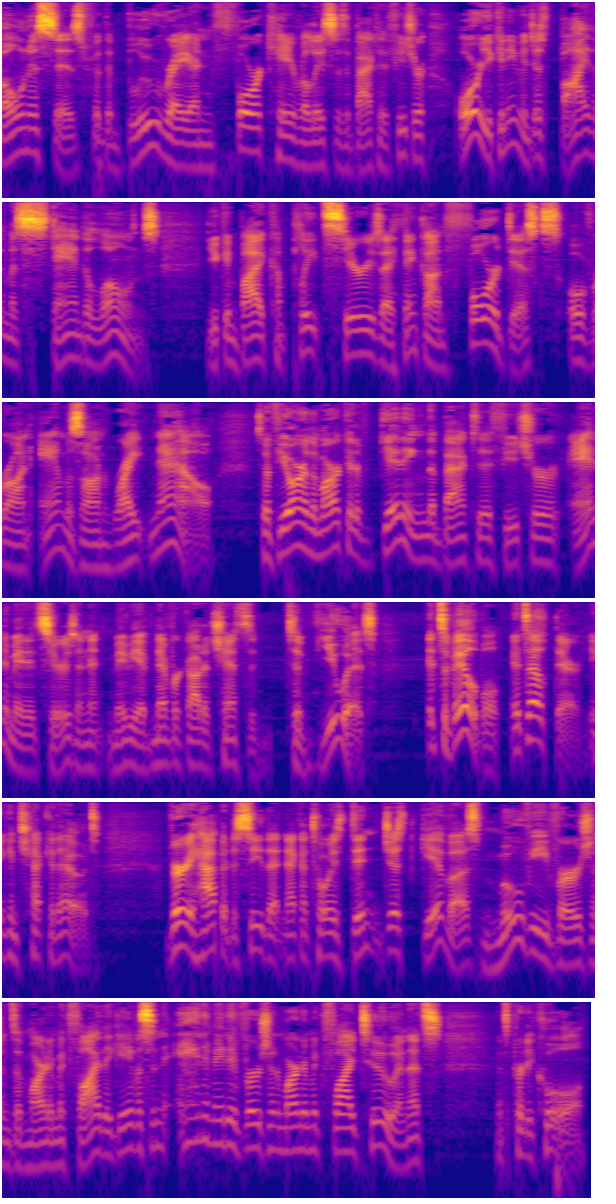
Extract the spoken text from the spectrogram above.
bonuses for the Blu ray and 4K releases of Back to the Future, or you can even just buy them as standalones. You can buy a complete series, I think, on four discs over on Amazon right now. So if you are in the market of getting the Back to the Future animated series, and maybe I've never got a chance to, to view it, it's available. It's out there. You can check it out. Very happy to see that NECA Toys didn't just give us movie versions of Marty McFly, they gave us an animated version of Marty McFly too, and that's that's pretty cool.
